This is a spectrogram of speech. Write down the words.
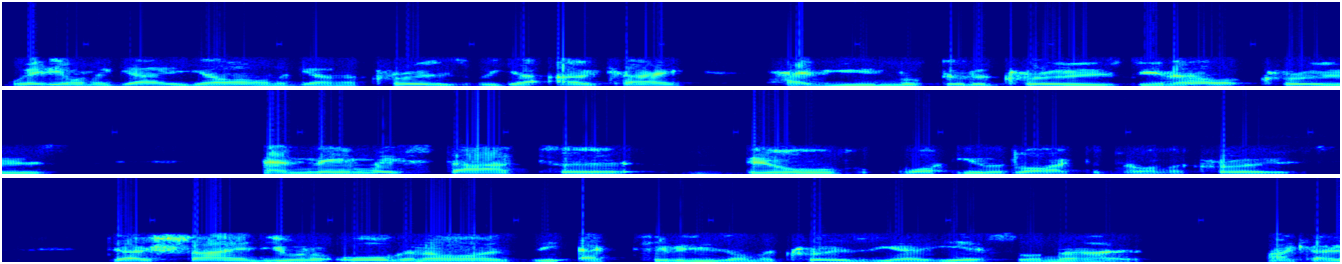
Where do you want to go?" You go, "I want to go on a cruise." We go, "Okay. Have you looked at a cruise? Do you know what cruise?" And then we start to build what you would like to do on the cruise. Go, Shane, do you want to organise the activities on the cruise? You go, yes or no. Okay,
